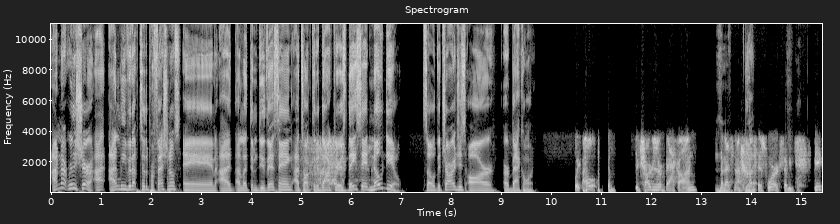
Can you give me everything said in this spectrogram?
I'm not really sure. I, I leave it up to the professionals and I, I let them do their thing. I talked to the doctors. They said no deal. So the charges are are back on. wait, hold. The, the charges are back on. No, Mhm. that's not Yeah. how this works. I mean, the,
